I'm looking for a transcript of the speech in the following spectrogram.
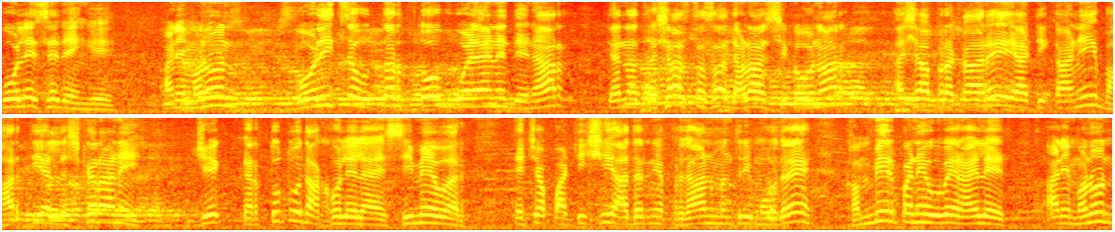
गोले से देंगे. आणि म्हणून गोळीचं उत्तर तोप गोळ्याने देणार त्यांना जशाच तसा धडा शिकवणार अशा प्रकारे या ठिकाणी भारतीय लष्कराने जे कर्तृत्व दाखवलेलं आहे सीमेवर त्याच्या पाठीशी आदरणीय प्रधानमंत्री महोदय खंबीरपणे उभे राहिलेत. आणि म्हणून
